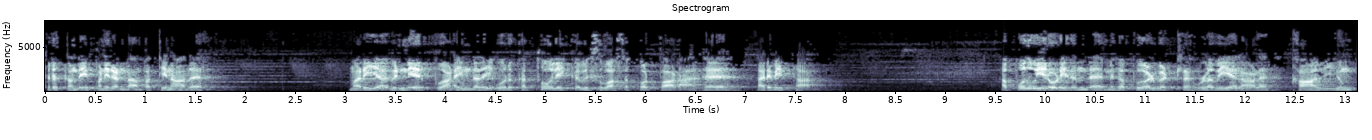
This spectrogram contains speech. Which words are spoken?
திருத்தந்தை பனிரெண்டாம் பத்திநாதர் மரியா விண்ணேற்பு அடைந்ததை ஒரு கத்தோலிக்க விசுவாச கோட்பாடாக அறிவித்தார். அப்போது உயிரோடு இருந்த மிக புகழ்பெற்ற உளவியலாளர் கால் யுங்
